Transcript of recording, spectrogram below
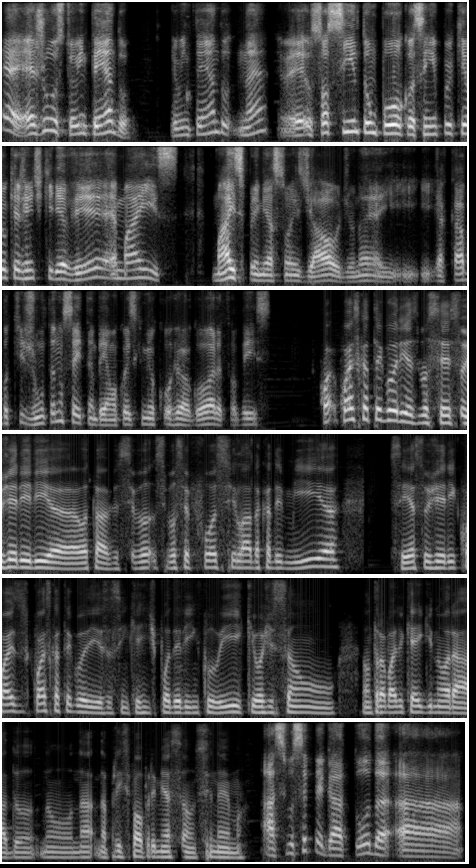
É, é justo, eu entendo eu entendo, né? Eu só sinto um pouco, assim, porque o que a gente queria ver é mais mais premiações de áudio, né? E, e acaba que junta, não sei também, é uma coisa que me ocorreu agora, talvez. Quais categorias você sugeriria, Otávio? Se, se você fosse lá da academia, você ia sugerir quais, quais categorias assim que a gente poderia incluir, que hoje são é um trabalho que é ignorado no, na, na, principal premiação de cinema? Ah, se você pegar toda a,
